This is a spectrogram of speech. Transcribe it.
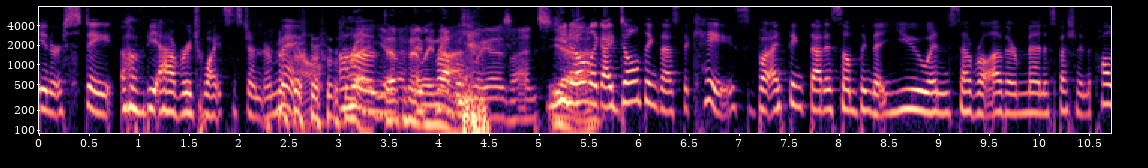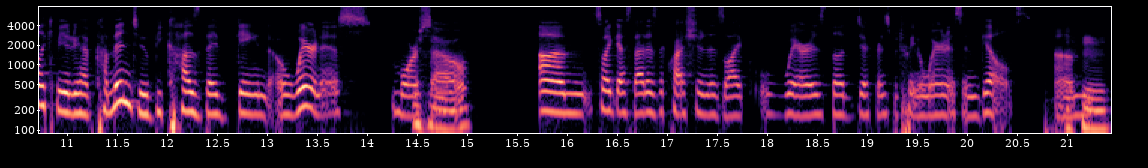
inner state of the average white cisgender male. Right, Um, Yeah, Definitely it not. probably isn't. you know, like I don't think that's the case, but I think that is something that you and several other men, especially in the poly community, have come into because they've gained awareness more so. Um, so I guess that is the question: is like, where is the difference between awareness and guilt? Um, Mhm.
